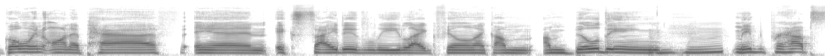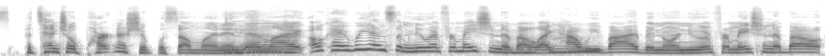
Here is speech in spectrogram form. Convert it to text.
going on a path and excitedly like feeling like I'm I'm building Mhm. maybe perhaps potential partnership with someone and then like, okay, we're getting some new information about like how we vibing or new information about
